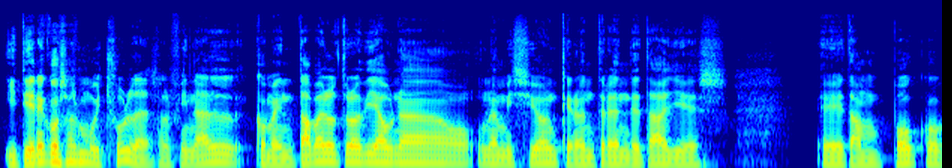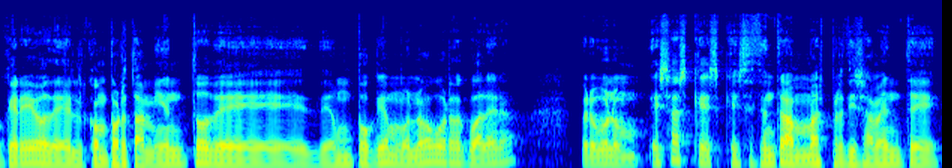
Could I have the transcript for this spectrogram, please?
Y tiene cosas muy chulas. Al final, comentaba el otro día una, una misión que no entré en detalles eh, tampoco, creo, del comportamiento de, de un Pokémon, no me acuerdo cuál era. Pero bueno, esas que, que se centran más precisamente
